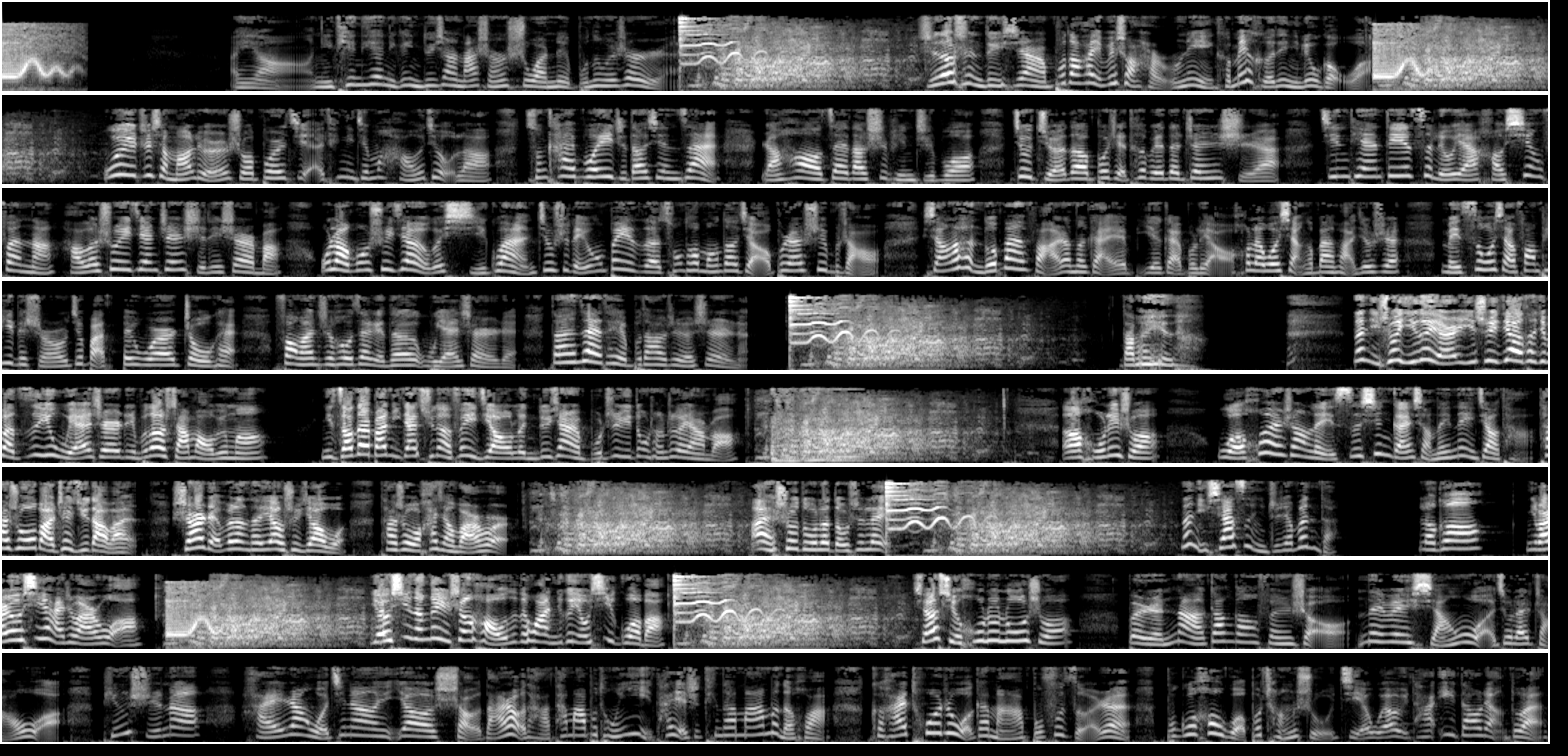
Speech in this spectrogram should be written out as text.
哎呀，你天天你给你对象拿绳拴着也不那回事儿啊！知道是你对象，不知道还以为耍猴呢，可没合计你遛狗啊。我有一只小毛驴儿说：“波儿姐，听你节目好久了，从开播一直到现在，然后再到视频直播，就觉得波姐特别的真实。今天第一次留言，好兴奋呢！好了，说一件真实的事儿吧。我老公睡觉有个习惯，就是得用被子从头蒙到脚，不然睡不着。想了很多办法让他改，也改不了。后来我想个办法，就是每次我想放屁的时候，就把被窝周开，放完之后再给他捂严实的。到现在他也不知道这个事儿呢。”大妹子，那你说一个人一睡觉他就把自己捂严身你不知道啥毛病吗？你早点把你家取暖费交了，你对象也不至于冻成这样吧？呃，狐狸说：“我换上蕾丝性感小内内叫他，他说我把这局打完，十二点问了他要睡觉不？他说我还想玩会儿。哎，说多了都是泪。那你下次你直接问他，老公，你玩游戏还是玩我？”游戏能给你生猴子的话，你就跟游戏过吧。小雪呼噜噜说：“本人呐刚刚分手，那位想我就来找我，平时呢还让我尽量要少打扰他，他妈不同意，他也是听他妈妈的话，可还拖着我干嘛？不负责任，不顾后果，不成熟。姐，我要与他一刀两断。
